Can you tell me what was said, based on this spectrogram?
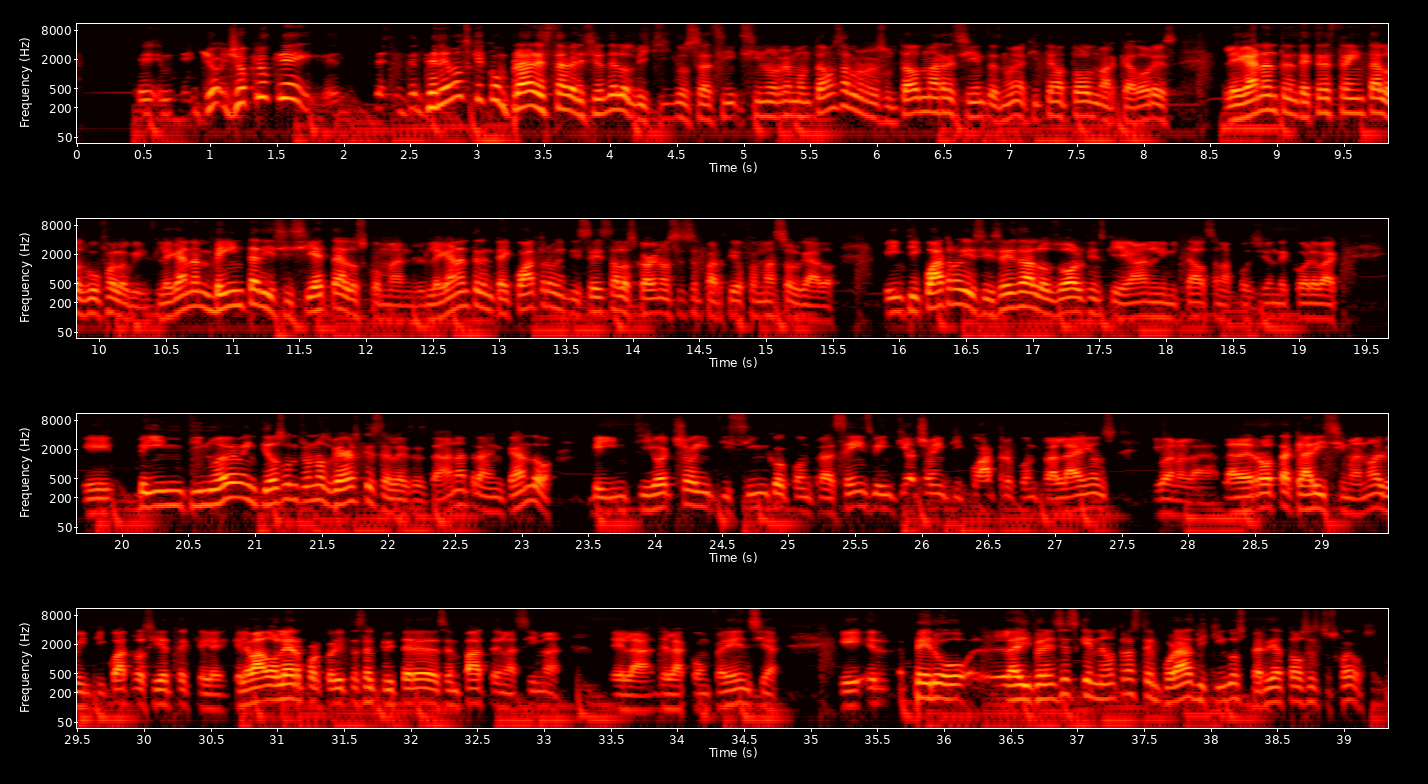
Eh, yo, yo, creo que eh, tenemos que comprar esta versión de los vikingos. O sea, si, nos remontamos a los resultados más recientes, ¿no? Y aquí tengo todos los marcadores. Le ganan 33-30 a los Buffalo Bills, le ganan 20-17 a los Commanders, le ganan 34-26 a los Cardinals. Ese partido fue más holgado. 24-16 a los Dolphins, que llegaban limitados en la posición de coreback. 29-22 contra unos Bears que se les estaban atrancando, 28-25 contra Saints, 28-24 contra Lions, y bueno, la, derrota clarísima, ¿no? El 24-7 que le, va a doler porque ahorita es el criterio de desempate en la cima de la, de la conferencia. pero la diferencia es que en otras temporadas Vikingos perdía todos estos juegos.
